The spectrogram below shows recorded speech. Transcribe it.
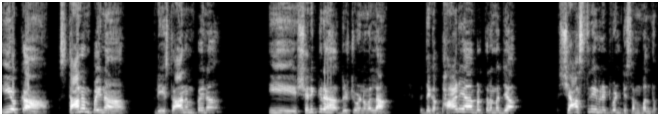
ఈ యొక్క స్థానం పైన ఈ స్థానం పైన ఈ శనిగ్రహ దృష్టి ఉండడం వల్ల పెద్దగా భార్యాభర్తల మధ్య శాస్త్రీయమైనటువంటి సంబంధం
